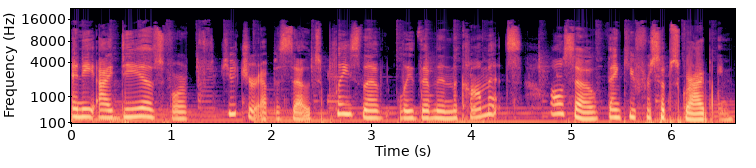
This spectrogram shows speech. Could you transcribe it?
any ideas for future episodes, please leave them in the comments. Also, thank you for subscribing.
